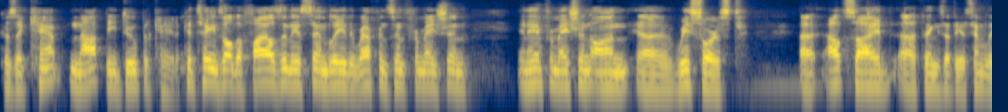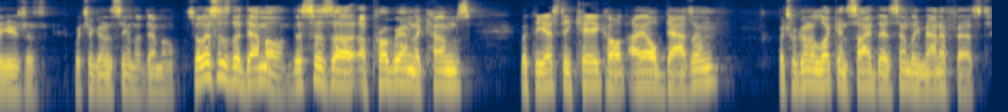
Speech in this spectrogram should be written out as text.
because it can't not be duplicated. It contains all the files in the assembly, the reference information, and information on uh, resourced uh, outside uh, things that the assembly uses, which you're going to see in the demo. So this is the demo. This is a, a program that comes with the SDK called ILDASM, which we're going to look inside the assembly manifest.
